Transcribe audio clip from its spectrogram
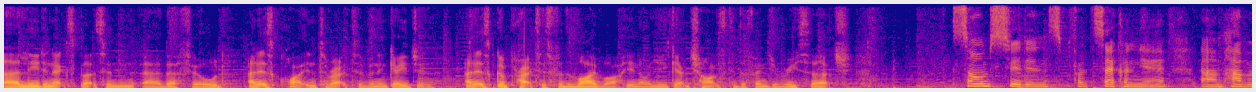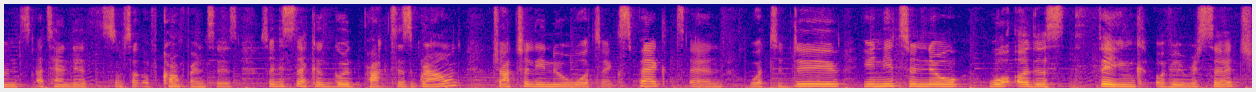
uh, leading experts in uh, their field and it's quite interactive and engaging. And it's good practice for the Viva, you know, you get a chance to defend your research. Some students for second year um, haven't attended some sort of conferences, so this is like a good practice ground to actually know what to expect and what to do. You need to know what others think of your research,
